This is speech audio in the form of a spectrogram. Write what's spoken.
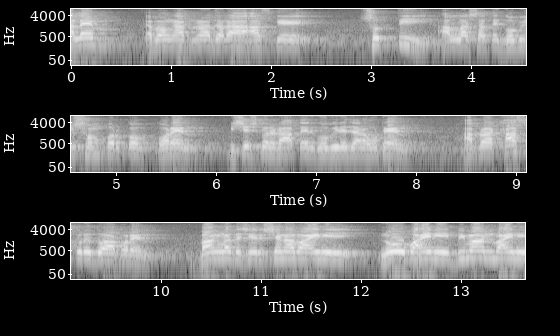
আলেম এবং আপনারা যারা আজকে সত্যি আল্লাহর সাথে গভীর সম্পর্ক করেন, বিশেষ করে রাতের গভীরে যারা ওঠেন, আপনারা খাস করে দোয়া করেন, বাংলাদেশের সেনাবাহিনী, নৌবাহিনী, বিমান বাহিনী,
